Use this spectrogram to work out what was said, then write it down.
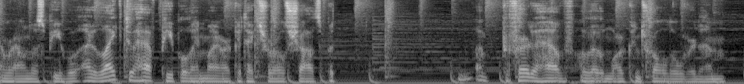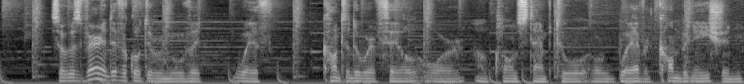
around those people. I like to have people in my architectural shots, but I prefer to have a little more control over them. So it was very difficult to remove it with content aware fill or a clone stamp tool or whatever combination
